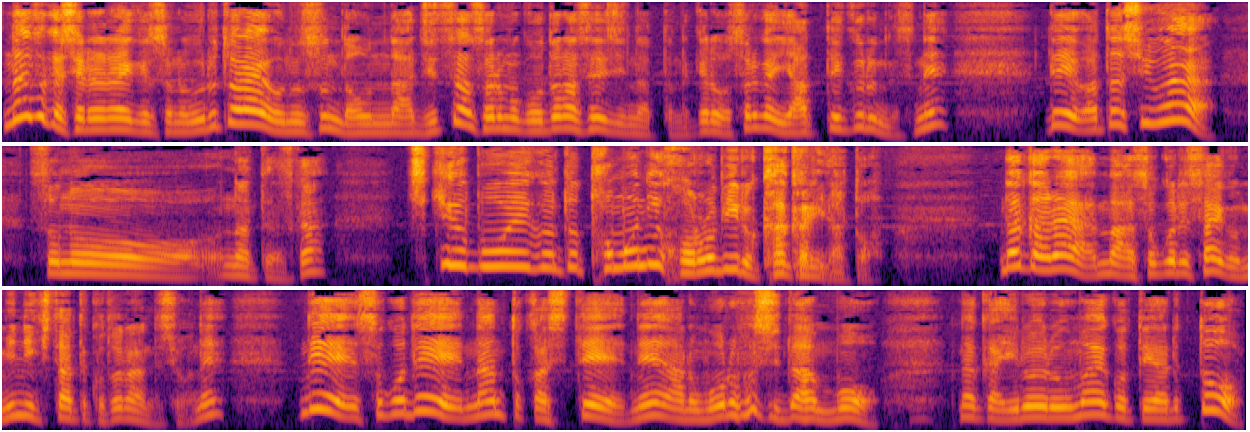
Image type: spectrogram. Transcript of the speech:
なぜか知らないけど、そのウルトラアイを盗んだ女、実はそれもゴドラ星人だったんだけど、それがやってくるんですね。で、私は、その、なんていうんですか、地球防衛軍と共に滅びる係だと。だから、まあそこで最後見に来たってことなんでしょうね。で、そこで何とかしてね、あの、諸星団も、なんかいろいろうまいことやると、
